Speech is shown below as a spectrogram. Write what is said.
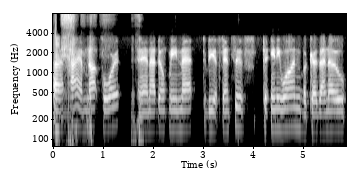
I, I am not for it, and I don't mean that to be offensive to anyone because I know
